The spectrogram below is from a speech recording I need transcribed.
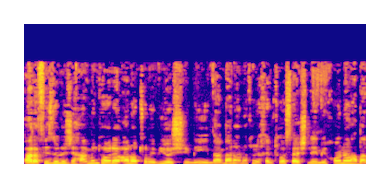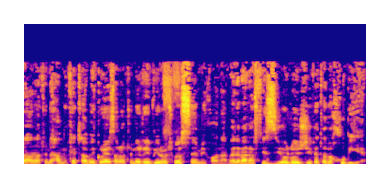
برای فیزیولوژی همینطوره آناتومی بیوشیمی من برای آناتومی خیلی توصیهش نمی‌کنم برای آناتومی همون کتاب Gray's Anatomy Review رو توصیه می‌کنم ولی برای فیزیولوژی کتاب خوبیه.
